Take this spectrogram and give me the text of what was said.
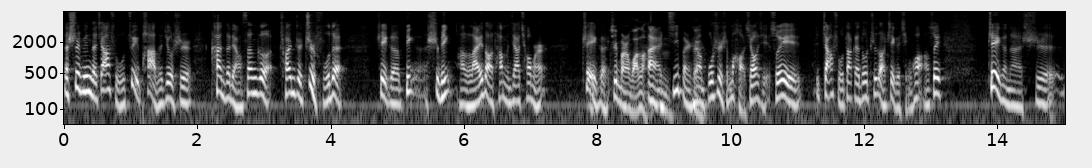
那士兵的家属最怕的就是看到两三个穿着制服的这个兵士兵啊来到他们家敲门，这个基本上完了。哎，基本上不是什么好消息，所以家属大概都知道这个情况啊。所以这个呢是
